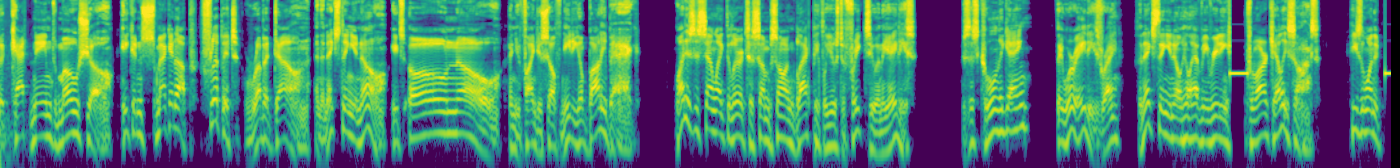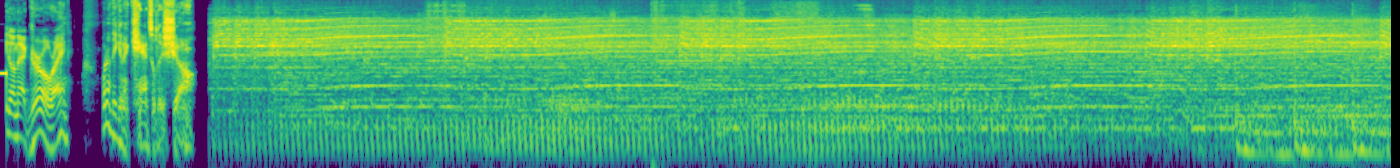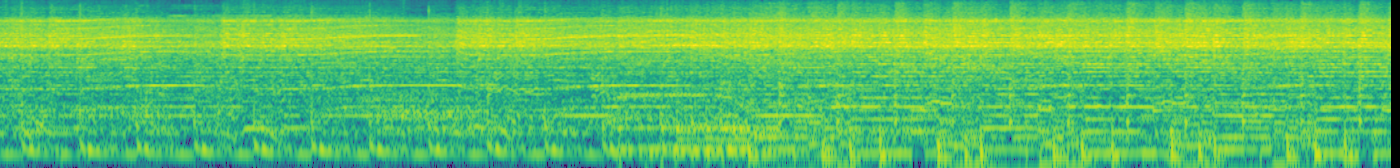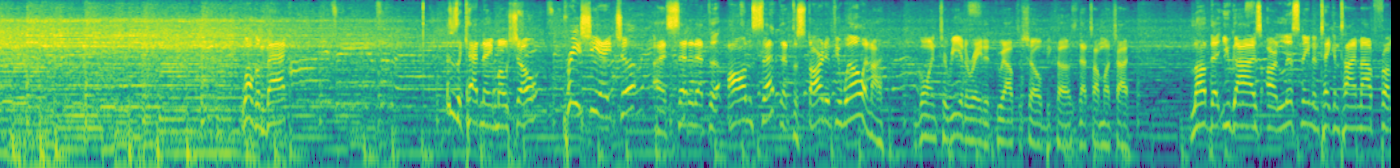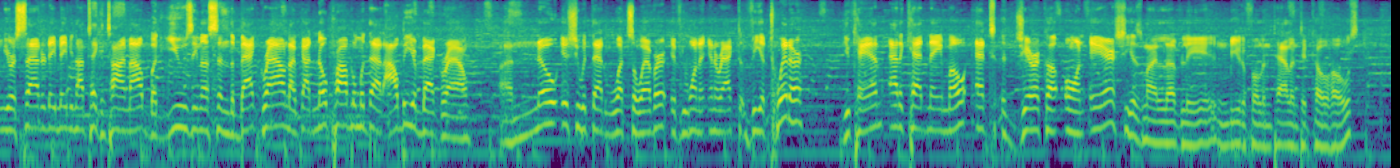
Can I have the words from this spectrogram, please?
The cat named Mo Show. He can smack it up, flip it, rub it down, and the next thing you know, it's oh no, and you find yourself needing a body bag. Why does this sound like the lyrics of some song black people used to freak to in the 80s? Is this cool in the gang? They were 80s, right? The next thing you know, he'll have me reading from R. Kelly songs. He's the one that on that girl, right? When are they going to cancel this show? Welcome back. This is a Cat Named Mo show. Appreciate you. I said it at the onset, at the start, if you will, and I'm going to reiterate it throughout the show because that's how much I love that you guys are listening and taking time out from your Saturday. Maybe not taking time out, but using us in the background. I've got no problem with that. I'll be your background. Uh, no issue with that whatsoever. If you want to interact via Twitter, you can at a cat named Mo at Jerica on air. She is my lovely and beautiful and talented co-host.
